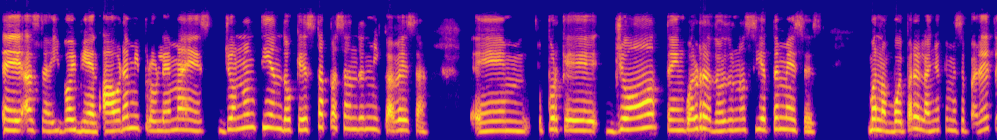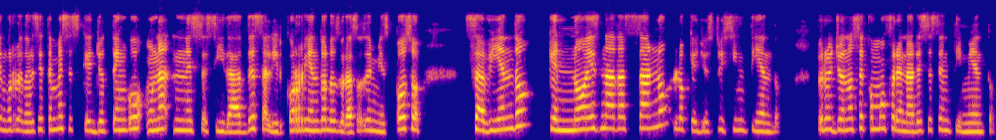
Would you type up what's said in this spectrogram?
Eh, hasta ahí voy bien. Ahora mi problema es, yo no entiendo qué está pasando en mi cabeza, em, porque yo tengo alrededor de unos siete meses, bueno, voy para el año que me separé, tengo alrededor de siete meses que yo tengo una necesidad de salir corriendo a los brazos de mi esposo sabiendo que no es nada sano lo que yo estoy sintiendo, pero yo no sé cómo frenar ese sentimiento.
